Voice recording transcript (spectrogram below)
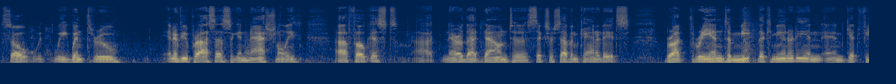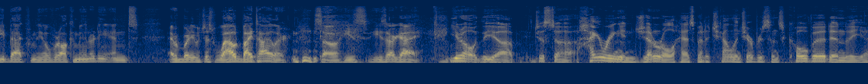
so we, we went through interview process again nationally uh, focused. Uh, narrowed that down to six or seven candidates. Brought three in to meet the community and, and get feedback from the overall community, and everybody was just wowed by Tyler. so he's he's our guy. You know, the uh, just uh, hiring in general has been a challenge ever since COVID and the uh,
